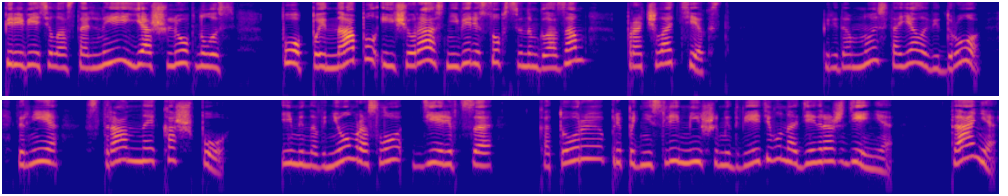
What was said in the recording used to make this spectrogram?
перевесила остальные, я шлепнулась попой на пол и еще раз, не веря собственным глазам, прочла текст. Передо мной стояло ведро, вернее, странное кашпо. Именно в нем росло деревце, которое преподнесли Мише Медведеву на день рождения. Таня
